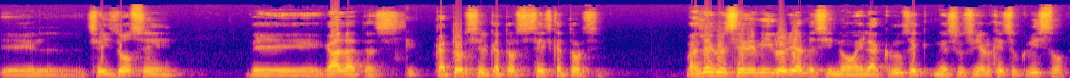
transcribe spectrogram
el 6.12 de Gálatas, 14, el 14, 6.14. Más lejos de de mí gloriarme, sino en la cruz de nuestro Señor Jesucristo,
